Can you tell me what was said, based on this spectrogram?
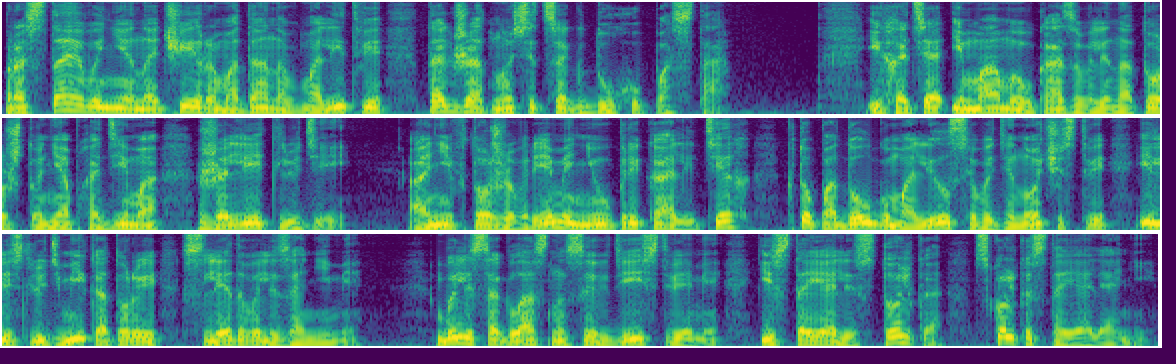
Простаивание ночей Рамадана в молитве также относится к духу поста. И хотя имамы указывали на то, что необходимо жалеть людей, они в то же время не упрекали тех, кто подолгу молился в одиночестве или с людьми, которые следовали за ними – были согласны с их действиями и стояли столько, сколько стояли они.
